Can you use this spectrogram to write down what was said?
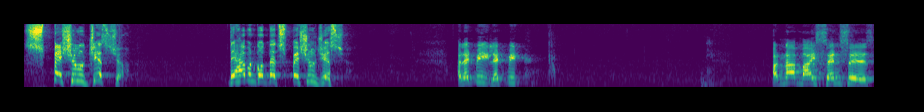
special gesture. They haven't got that special gesture. Uh, let me let me Arnab, my sense is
